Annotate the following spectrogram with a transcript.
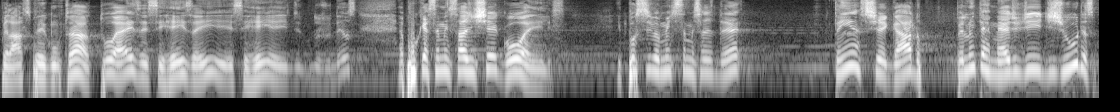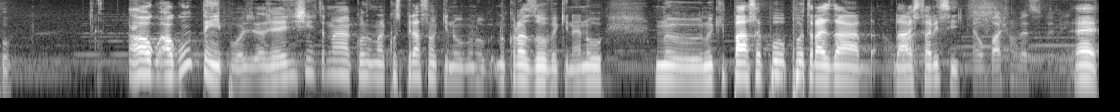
Pilatos pergunta: ah, Tu és esse rei aí, esse rei aí dos judeus? É porque essa mensagem chegou a eles. E possivelmente essa mensagem tenha chegado pelo intermédio de, de Judas, pô. Há algum tempo. A gente entra na, na conspiração aqui, no, no, no, crossover aqui, né? No, no, no que passa por, por trás da, da história em si. É o Batman vs Superman. É.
